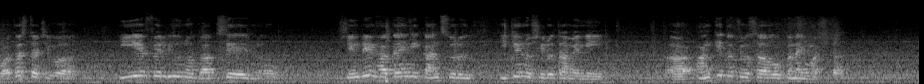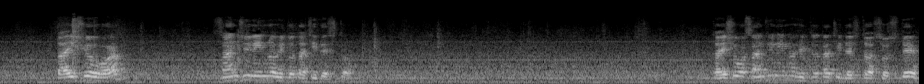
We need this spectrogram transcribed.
私たちは EFLU の学生の森林破壊に関する意見を知るためにアンケート調査を行いました。対象は30人の人たちでした対象は30人の人たちでしたそして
